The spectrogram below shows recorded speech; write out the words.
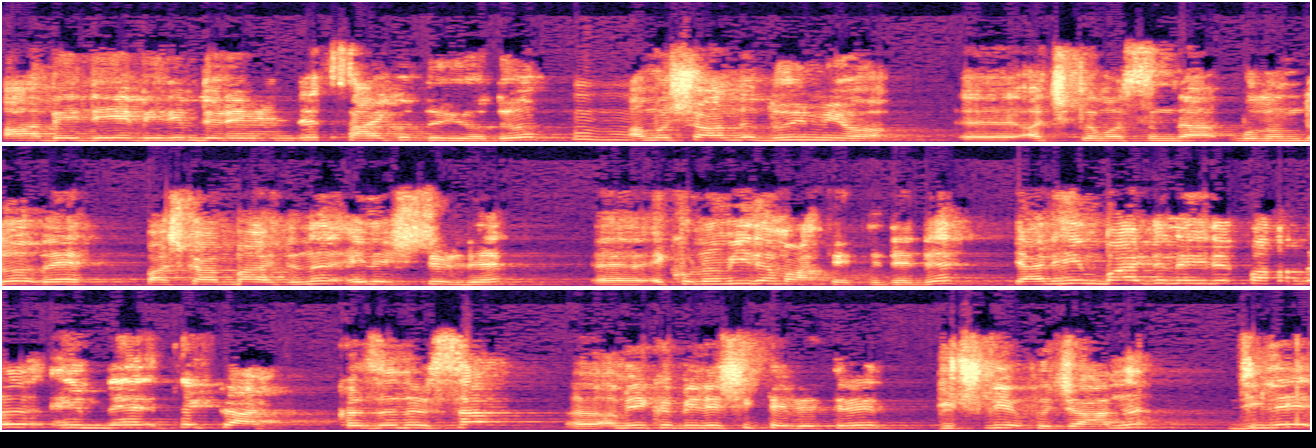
ABD'ye benim döneminde saygı duyuyordu ama şu anda duymuyor e, açıklamasında bulundu ve Başkan Biden'ı eleştirdi. E, ekonomiyi de mahvetti dedi. Yani hem Biden'ı hedef aldı hem de tekrar kazanırsa e, Amerika Birleşik Devletleri'nin güçlü yapacağını dile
